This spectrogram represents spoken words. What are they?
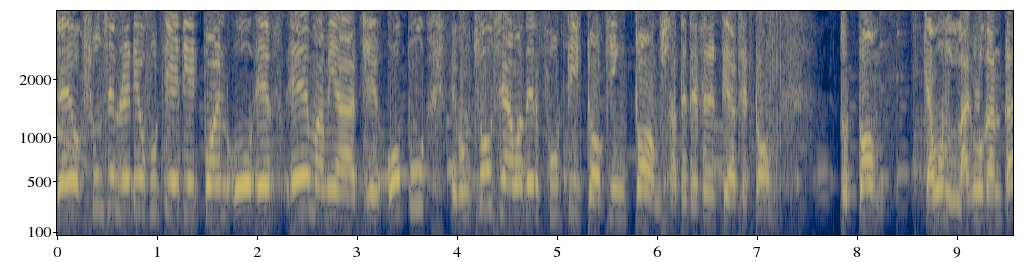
যাই হোক শুনছেন radio Foorti eighty eight point o F M আমি আর যে অপু এবং চলছে আমাদের ফুর্তি টকিং টম সাথে ডেফিনেটলি আছে টম। তো টম কেমন লাগল গানটা?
